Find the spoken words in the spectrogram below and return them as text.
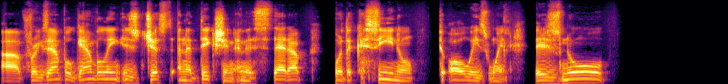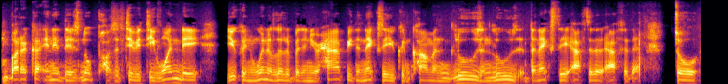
Uh, for example, gambling is just an addiction and is set up for the casino to always win. There's no barakah in it there's no positivity. One day you can win a little bit and you're happy. The next day you can come and lose and lose. The next day after that after that. So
